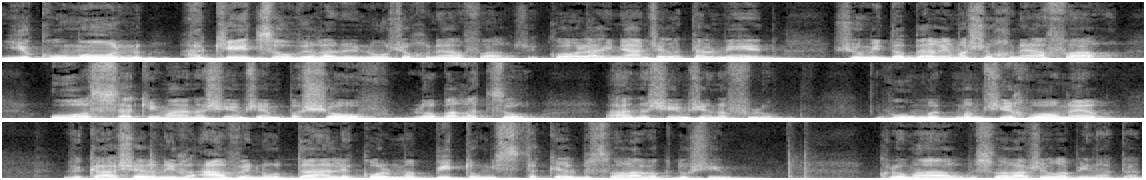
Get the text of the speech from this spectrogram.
יקומון, הקיצו ורננו שוכני עפר. שכל העניין של התלמיד, שהוא מדבר עם השוכני עפר. הוא עוסק עם האנשים שהם בשוב, לא ברצו, האנשים שנפלו. והוא ממשיך ואומר, וכאשר נראה ונודע לכל מביט ומסתכל בספריו הקדושים, כלומר בספריו של רבי נתן,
